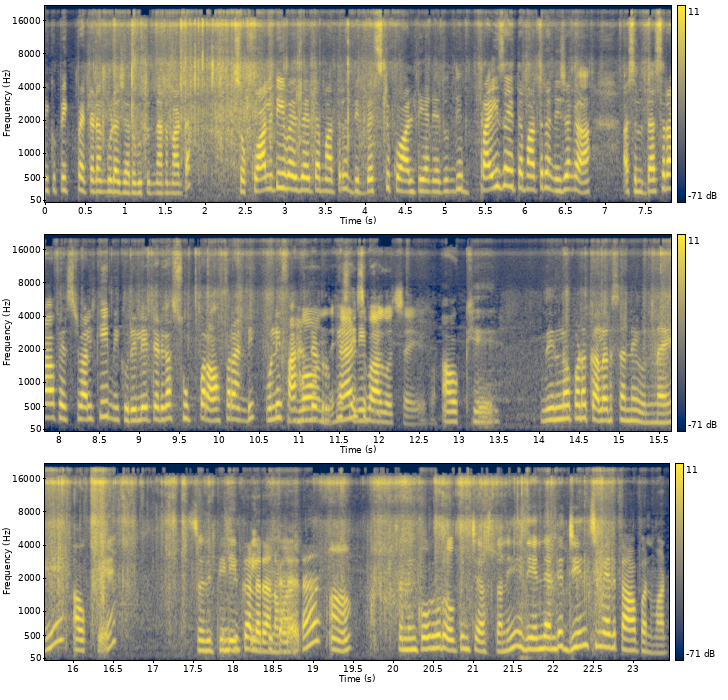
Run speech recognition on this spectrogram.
మీకు పిక్ పెట్టడం కూడా జరుగుతుంది అనమాట సో క్వాలిటీ వైజ్ అయితే మాత్రం ది బెస్ట్ క్వాలిటీ అనేది ఉంది. ప్రైస్ అయితే మాత్రం నిజంగా అసలు దసరా ఫెస్టివల్కి మీకు రిలేటెడ్గా సూపర్ ఆఫర్ అండి. ఓన్లీ ఫైవ్ హండ్రెడ్ రూపీస్ బాగా వచ్చాయి. ఓకే దీనిలో కూడా కలర్స్ అనేవి ఉన్నాయి. ఓకే. సో ఇది పింక్ కలర్ అన్నమాట. సో నేను ఇంకోటి కూడా ఓపెన్ చేస్తాను. ఇది ఏంటంటే జీన్స్ మీద టాప్ అన్నమాట.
